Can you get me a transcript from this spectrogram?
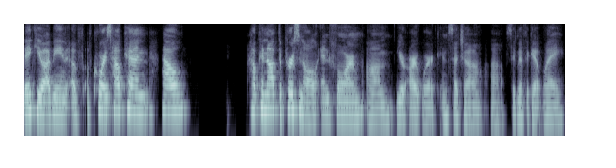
Thank you. I mean, of, of course, how can, how, how cannot the personal inform um, your artwork in such a, a significant way?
